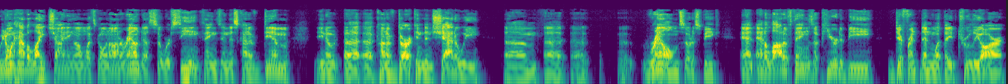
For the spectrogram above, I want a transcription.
we don't have a light shining on what's going on around us, so we're seeing things in this kind of dim, you know, uh, uh, kind of darkened and shadowy um, uh, uh, uh, realm, so to speak, and and a lot of things appear to be different than what they truly are,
